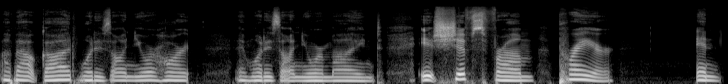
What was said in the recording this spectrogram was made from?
about God, what is on your heart and what is on your mind. It shifts from prayer and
